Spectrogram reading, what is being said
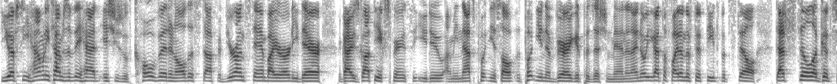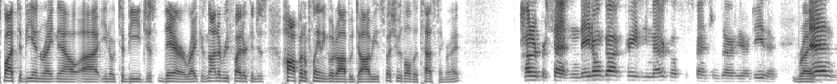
The UFC, how many times have they had issues with COVID and all this stuff? If you're on standby, you're already there. A guy who's got the experience that you do. I mean, that's putting yourself, putting you in a very good position, man. And I know you got the fight on the 15th, but still, that's still a good spot to be in right now, uh, you know, to be just there, right? Because not every fighter can just hop on a plane and go to Abu Dhabi, especially with all the testing, right? Hundred percent, and they don't got crazy medical suspensions out here either. Right. And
